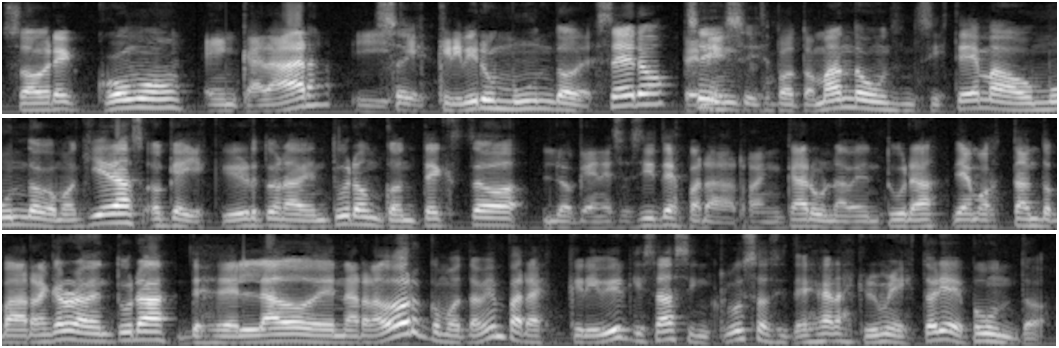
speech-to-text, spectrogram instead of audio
sobre cómo encarar y Sí. escribir un mundo de cero, Sí, teniendo- sí. tipo, tomando un sistema o un mundo como quieras, ok, escribirte una aventura, un contexto, lo que necesites para arrancar una aventura, digamos, tanto para arrancar una aventura desde el lado de narrador, como también para escribir quizás incluso si tenés ganas de escribir una historia de punto.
